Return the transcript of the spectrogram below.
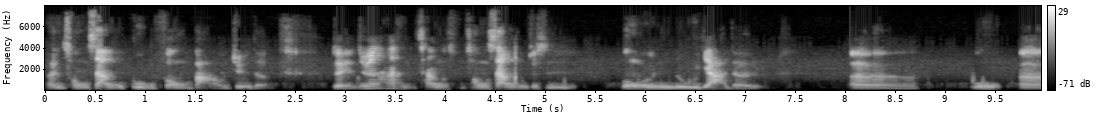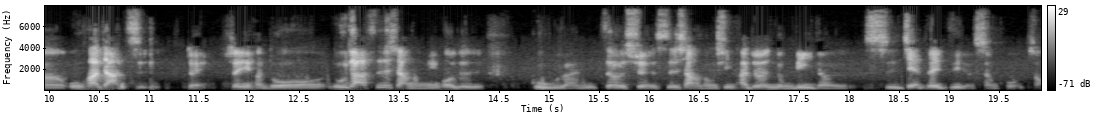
很崇尚古风吧，我觉得。对，就是他很唱崇尚就是温文儒雅的呃文呃文化价值。对，所以很多儒家思想或者是。古人哲学思想的东西，他就会努力的实践在自己的生活中。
